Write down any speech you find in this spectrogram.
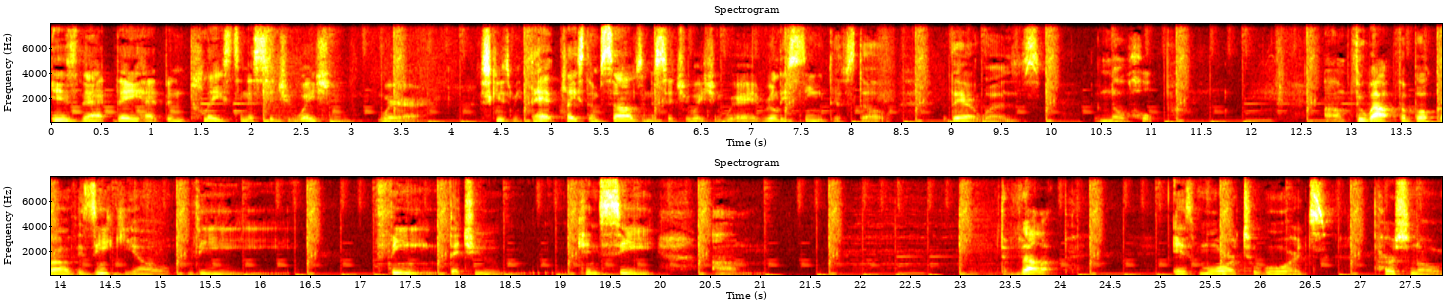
is that they had been placed in a situation where, excuse me, they had placed themselves in a situation where it really seemed as though there was no hope. Um, throughout the book of Ezekiel, the theme that you can see um, develop is more towards personal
